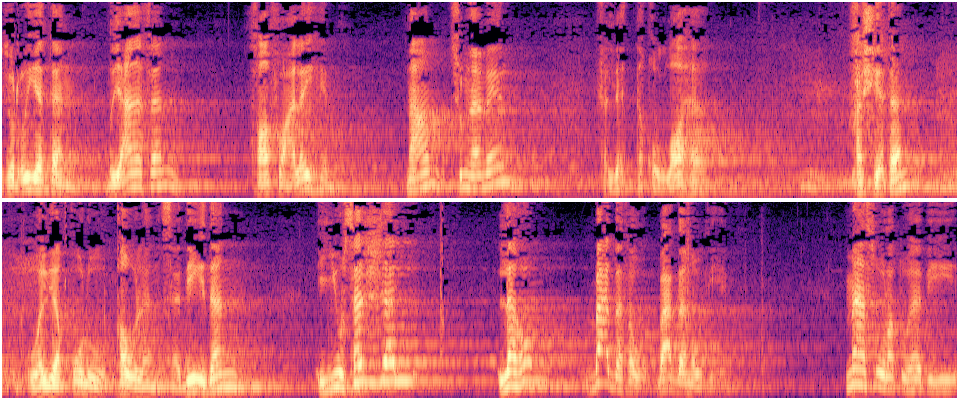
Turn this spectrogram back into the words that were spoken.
ذرية ضعافا خافوا عليهم. نعم شو بنعمل فليتقوا الله خشية وليقولوا قولا سديدا يسجل لهم بعد بعد موتهم. ما صورة هذه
